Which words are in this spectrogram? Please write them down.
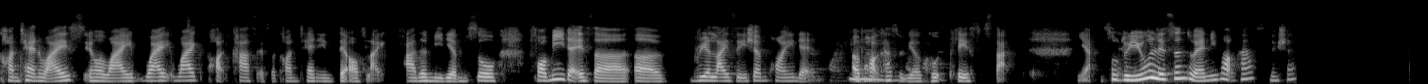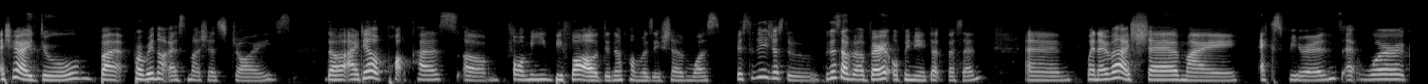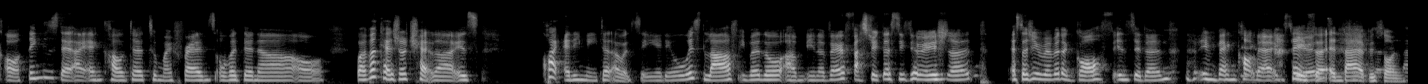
content wise you know why why why podcast as a content instead of like other mediums so for me that is a, a realization point that mm-hmm. a podcast would be a good place to start yeah so do you listen to any podcasts Michelle? actually i do but probably not as much as joyce the idea of podcast um, for me before our dinner conversation was basically just to because I'm a very opinionated person, and whenever I share my experience at work or things that I encounter to my friends over dinner or whatever casual chat la, is quite animated. I would say they always laugh even though I'm in a very frustrated situation. Especially remember the golf incident in Bangkok that I experienced. An entire episode.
